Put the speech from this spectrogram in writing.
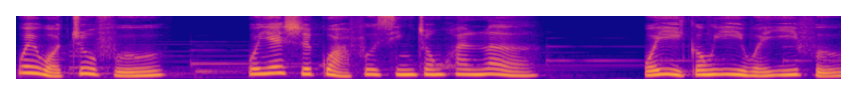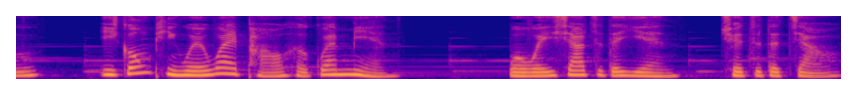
为我祝福，我也使寡妇心中欢乐，我以公义为衣服。以公平为外袍和冠冕，我为瞎子的眼，瘸子的脚，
